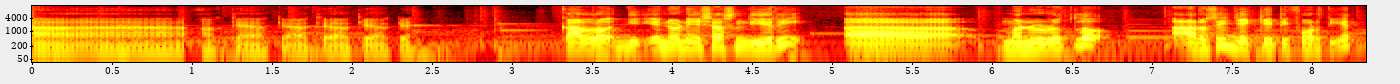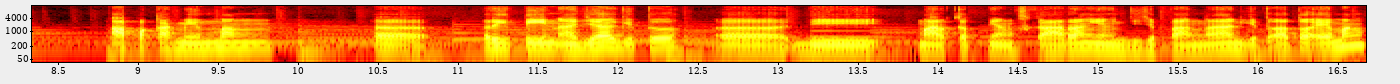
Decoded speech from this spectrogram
Ah, oke oke oke oke oke. Kalau di Indonesia sendiri, eh menurut lo harusnya JKT48 apakah memang eh, retain aja gitu eh, di market yang sekarang yang di Jepangan gitu atau emang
